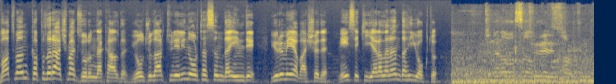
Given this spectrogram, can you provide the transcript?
Vatman kapıları açmak zorunda kaldı. Yolcular tünelin ortasında indi. Yürümeye başladı. Neyse ki yaralanan dahi yoktu. Tünel havası. Tünelin altından.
